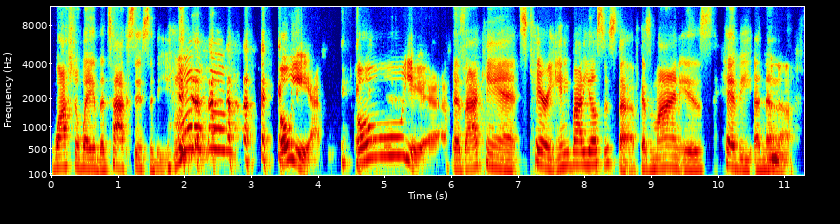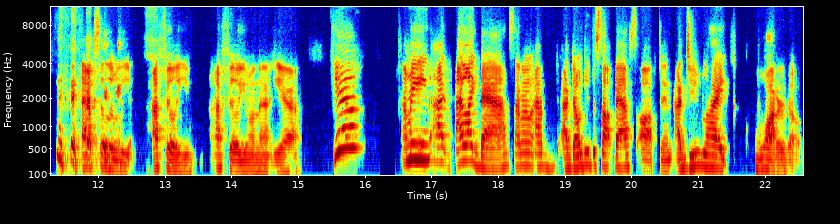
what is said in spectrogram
wash away the toxicity. Mm-hmm. oh, yeah. Oh, yeah. Because I can't carry anybody else's stuff because mine is heavy enough. Enough. Absolutely. I feel you. I feel you on that. Yeah. Yeah. I mean, I, I like baths. I don't I, I don't do the salt baths often. I do like water though.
